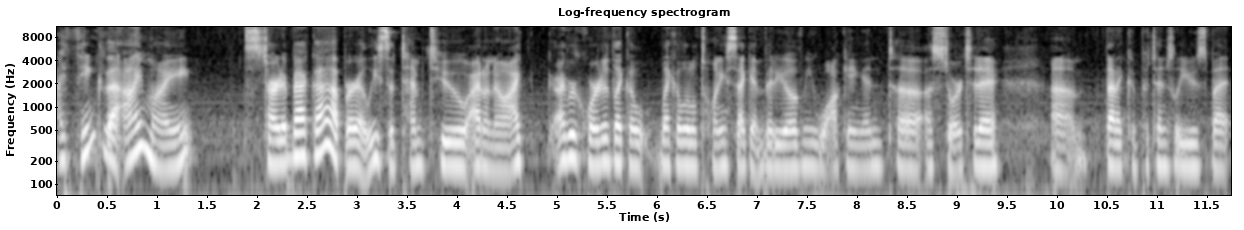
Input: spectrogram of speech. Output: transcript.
I think that I might start it back up, or at least attempt to. I don't know. I I recorded like a like a little 20 second video of me walking into a store today um, that I could potentially use, but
